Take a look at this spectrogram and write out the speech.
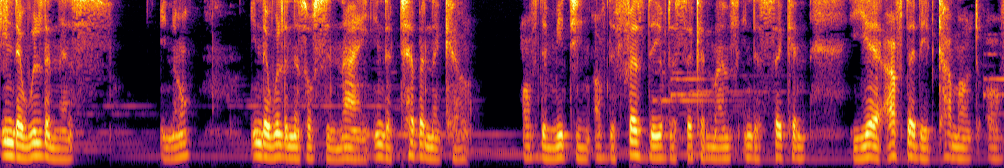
in the wilderness, you know, in the wilderness of Sinai, in the tabernacle of the meeting of the first day of the second month in the second year after they'd come out of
